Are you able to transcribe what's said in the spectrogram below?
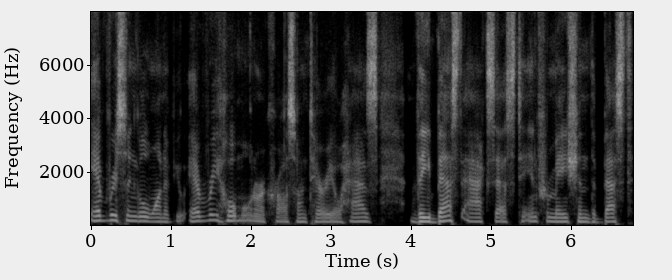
every single one of you, every homeowner across Ontario has the best access to information, the best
